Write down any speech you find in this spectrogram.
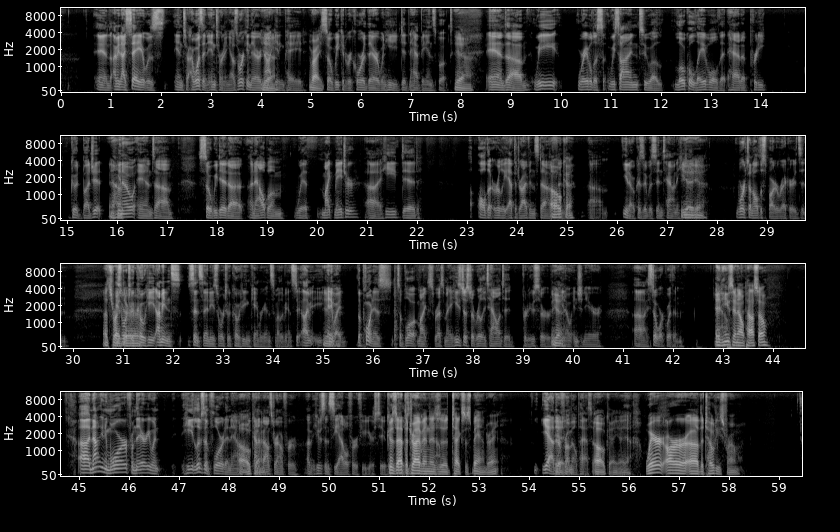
and I mean, I say it was inter- I wasn't interning. I was working there, Yeah. not getting paid. Right. So we could record there when he didn't have bands booked, yeah. and um, we were able to. We signed to a local label that had a pretty good budget, Uh-huh. you know, and um, so we did uh, an album with Mike Major. Uh, he did all the early at the drive-in stuff. Oh, and, okay. um, you know, because it was in town. He Yeah, did, yeah. worked on all the Sparta records and That's right. he's worked with. Coheed. I mean, s- since then he's worked with Coheed and Cambria and some other bands too. I mean, Yeah. anyway, the point is to blow up Mike's resume. He's just a really talented producer, Yeah. you know, engineer. Uh, I still work with him And he's in El Paso. Uh, not anymore. From there, he went. He lives in Florida now. Oh, He kind of bounced around for. I mean, he was in Seattle for a few years too. Because at the drive-in is now. a Texas band, right? yeah, they're yeah, from yeah. El Paso. Oh, okay, yeah, yeah. Yeah. Where are uh, the Toadies from?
